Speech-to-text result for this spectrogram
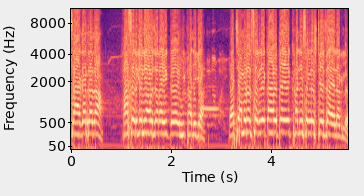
सागर दादा हा सडगे यावं जरा ही ही खाली घ्या. त्याच्यामुळे सगळे काय होतं खाली सगळं स्टेज जायला लागलं.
